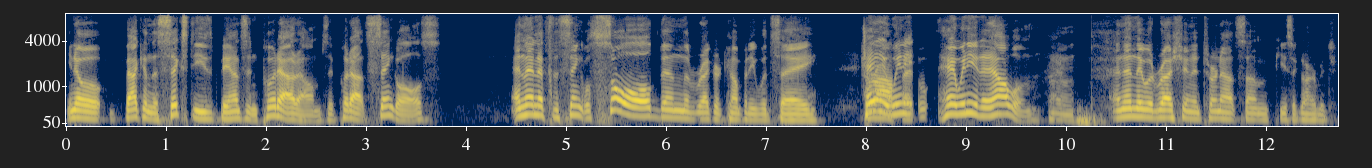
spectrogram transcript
you know, back in the '60s, bands didn't put out albums; they put out singles. And then if the single sold, then the record company would say, "Hey, we need hey we need an album," Hmm. and then they would rush in and turn out some piece of garbage.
